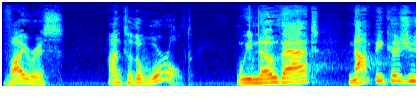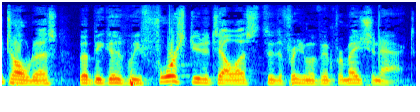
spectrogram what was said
virus onto the world? We know that not because you told us, but because we forced you to tell us through the Freedom of Information Act.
